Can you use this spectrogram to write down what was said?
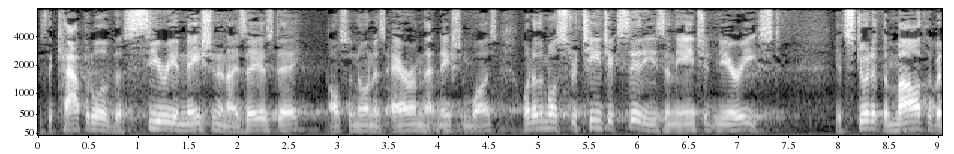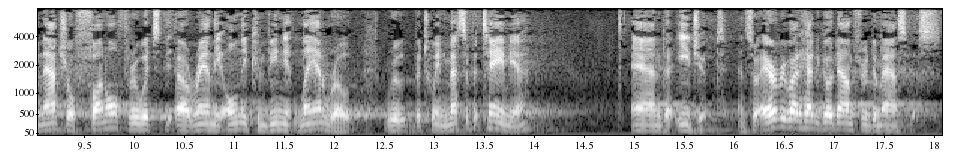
was the capital of the Syrian nation in Isaiah's day, also known as Aram, that nation was, one of the most strategic cities in the ancient Near East. It stood at the mouth of a natural funnel through which uh, ran the only convenient land route, route between Mesopotamia and uh, Egypt. And so everybody had to go down through Damascus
